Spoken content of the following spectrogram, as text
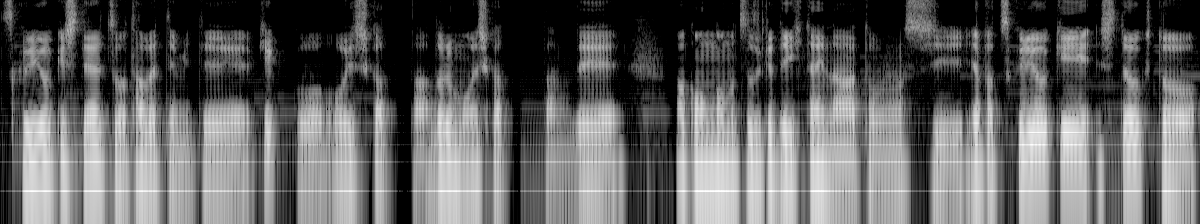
作り置きしたやつを食べてみて、結構美味しかった。どれも美味しかったので、まあ、今後も続けていきたいなと思いますし、やっぱ作り置きしておくと、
